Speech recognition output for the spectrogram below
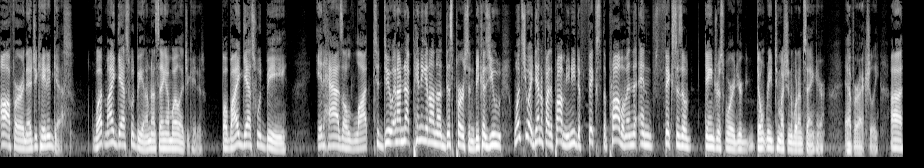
offer an educated guess, what my guess would be, and I'm not saying I'm well educated, but my guess would be it has a lot to do, and I'm not pinning it on this person because you once you identify the problem, you need to fix the problem, and and fix is a dangerous word. You don't read too much into what I'm saying here, ever actually. Uh,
